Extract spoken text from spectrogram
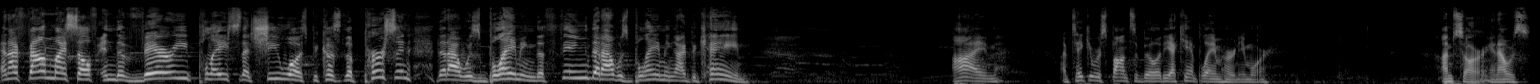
And I found myself in the very place that she was because the person that I was blaming, the thing that I was blaming, I became. I'm. I'm taking responsibility. I can't blame her anymore. I'm sorry. And I was,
